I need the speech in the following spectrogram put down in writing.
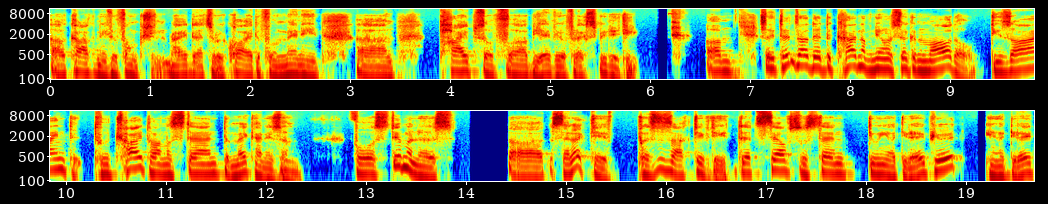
uh, cognitive function, right? That's required for many um, types of behavioral flexibility. Um, so it turns out that the kind of neural circuit model designed to try to understand the mechanism for stimulus uh, selective persistent activity that self-sustained during a delay period in a delay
